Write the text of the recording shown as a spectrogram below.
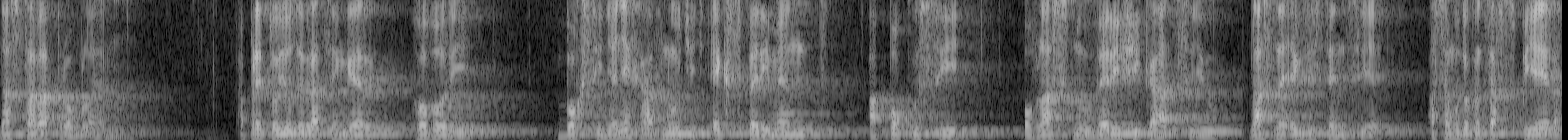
nastáva problém. A preto Jozef Ratzinger hovorí, Boh si nenechá vnútiť experiment a pokusy o vlastnú verifikáciu vlastnej existencie a sa mu dokonca vspiera.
